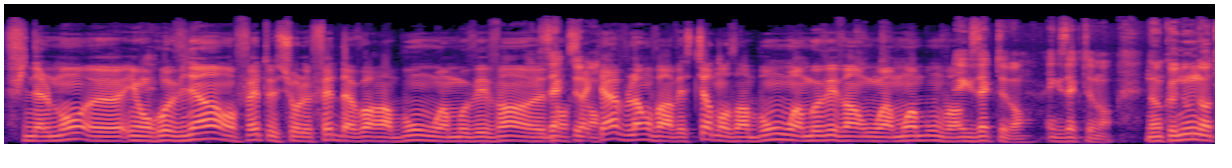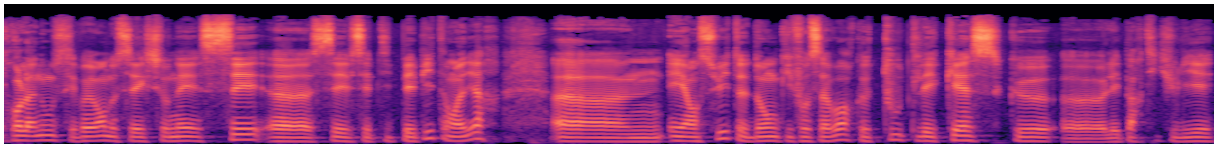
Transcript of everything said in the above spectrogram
finalement, euh, et on revient en fait sur le fait d'avoir un bon ou un mauvais vin dans sa cave. Là, on va investir dans un bon ou un mauvais vin ou un moins bon vin. Exactement, exactement. Donc nous, notre rôle à nous, c'est vraiment de sélectionner ces, ces, petites pépites, on va dire. et ensuite, donc, il faut savoir que toutes les caisses que les particuliers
